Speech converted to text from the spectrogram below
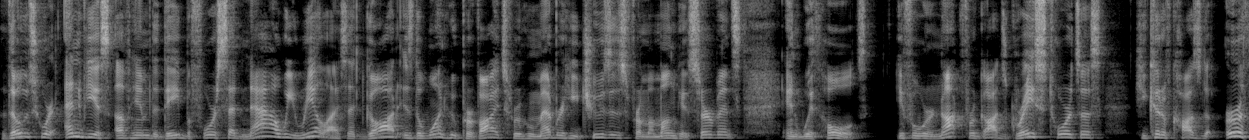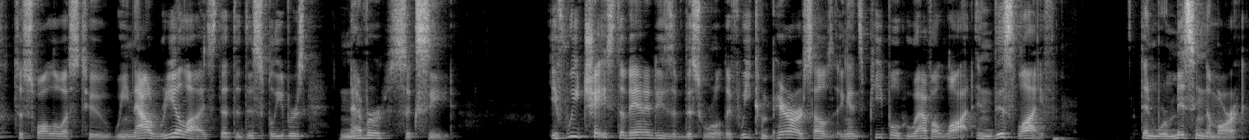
Those who were envious of him the day before said, Now we realize that God is the one who provides for whomever he chooses from among his servants and withholds. If it were not for God's grace towards us, he could have caused the earth to swallow us too. We now realize that the disbelievers never succeed. If we chase the vanities of this world, if we compare ourselves against people who have a lot in this life, then we're missing the mark.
